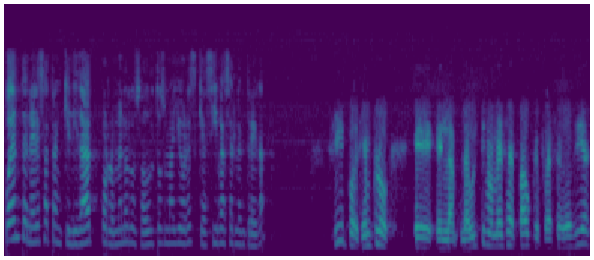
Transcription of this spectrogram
pueden tener esa tranquilidad, por lo menos los adultos mayores, que así va a ser la entrega? Sí, por ejemplo, eh, en la, última mesa de pago que fue hace dos días,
